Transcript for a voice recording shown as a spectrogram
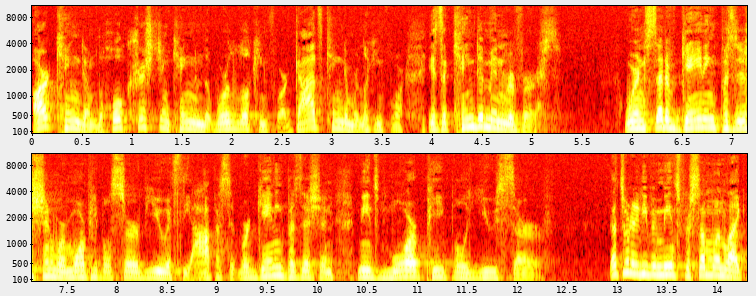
our kingdom, the whole Christian kingdom that we're looking for, God's kingdom we're looking for, is a kingdom in reverse. Where instead of gaining position where more people serve you, it's the opposite. Where gaining position means more people you serve. That's what it even means for someone like,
